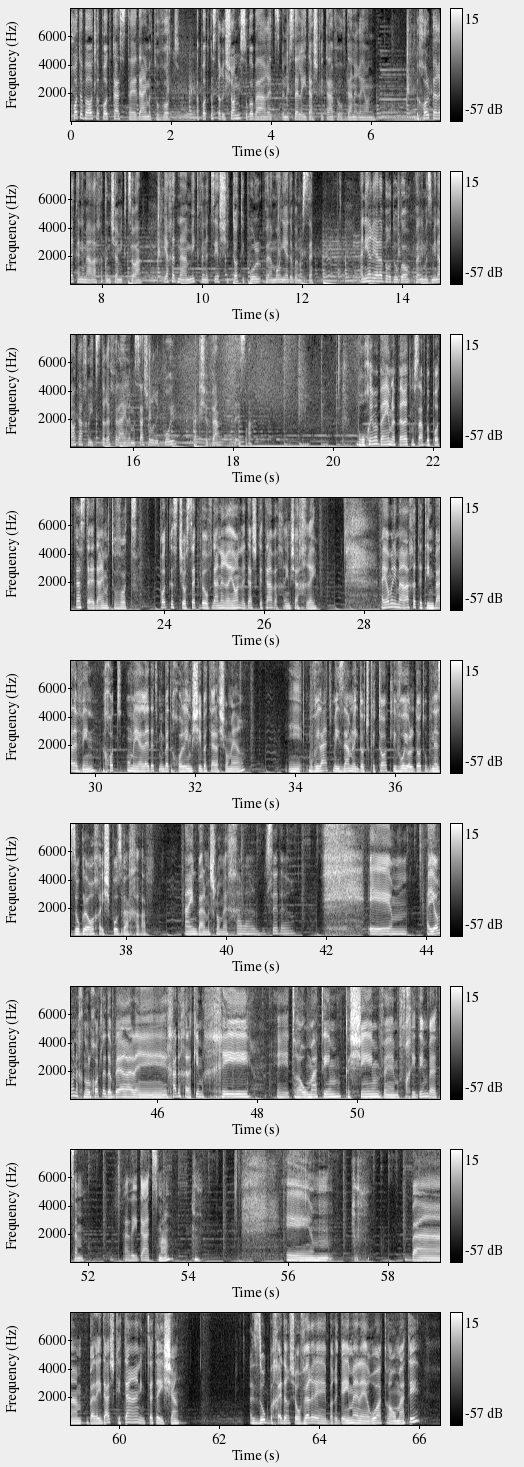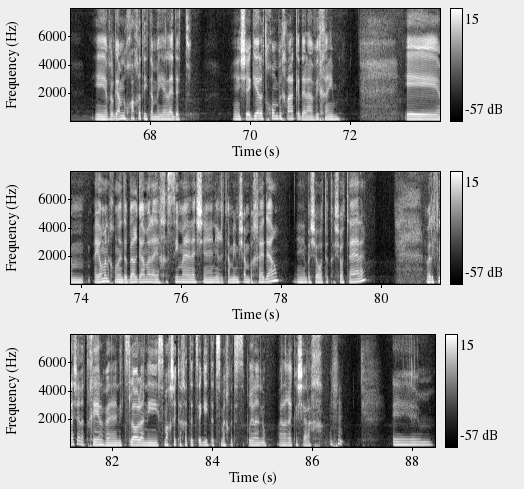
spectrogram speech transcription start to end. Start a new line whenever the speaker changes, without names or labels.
ברוכות הבאות לפודקאסט הידיים הטובות, הפודקאסט הראשון מסוגו בארץ בנושא לידה שקטה ואובדן הריון. בכל פרק אני מארחת אנשי מקצוע, יחד נעמיק ונציע שיטות טיפול והמון ידע בנושא. אני אריאלה ברדוגו, ואני מזמינה אותך להצטרף אליי למסע של ריפוי, הקשבה ועזרה. ברוכים הבאים לפרק נוסף בפודקאסט הידיים הטובות. פודקאסט שעוסק באובדן הריון, לידה שקטה והחיים שאחרי. היום אני מארחת את ענבל לוין, אחות ומיילדת מבית החולים שיבא תל השומר. היא מובילה את מיזם לידות שקטות, ליווי יולדות ובני זוג לאורך האשפוז ואחריו. היי ענבל, מה שלומך?
אהלן, בסדר.
אמ, היום אנחנו הולכות לדבר על אה, אחד החלקים הכי אה, טראומטיים, קשים ומפחידים בעצם, הלידה עצמה. ב- בלידה השקטה נמצאת האישה, הזוג בחדר שעובר אה, ברגעים האלה אירוע טראומטי, אה, אבל גם נוכחת איתה מיילדת, אה, שהגיעה לתחום בכלל כדי להביא חיים. היום אנחנו נדבר גם על היחסים האלה שנרקמים שם בחדר, בשעות הקשות האלה. אבל לפני שנתחיל ונצלול, אני אשמח שככה תציגי את עצמך ותספרי לנו על הרקע שלך.
אמ,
